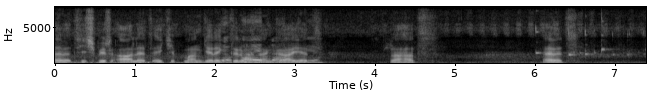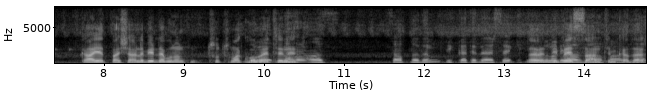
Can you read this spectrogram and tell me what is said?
Evet, hiçbir alet, ekipman gerektirmeden rahat gayet, gidiyor. rahat. Evet. Gayet başarılı. Bir de bunun tutma Bunu kuvvetini, daha az sapladım dikkat edersek. evet Bunu bir 5 biraz daha santim kadar,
